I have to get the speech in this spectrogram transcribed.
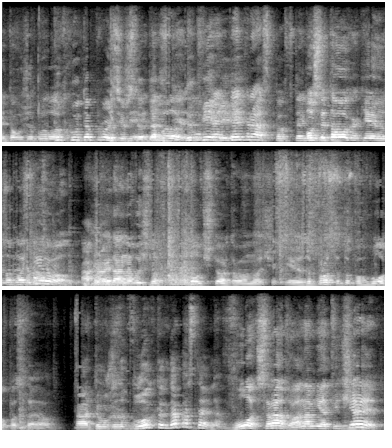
Это уже было... Тут хуй допросишься. Это да. было- Ты две пять- раз повторил. После того, как я ее заблокировал, Ага. когда она вышла в полчетвертого ночи, я ее просто тупо в блок поставил. А, ты уже влог тогда поставил? Вот, сразу, она мне отвечает,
